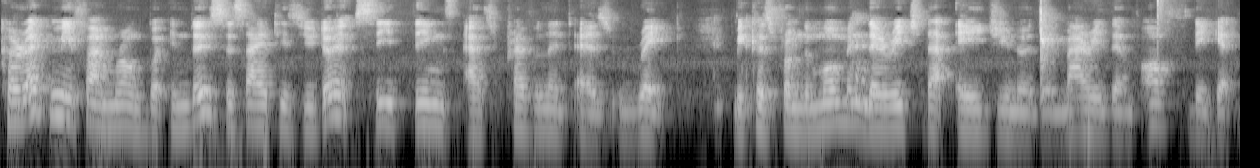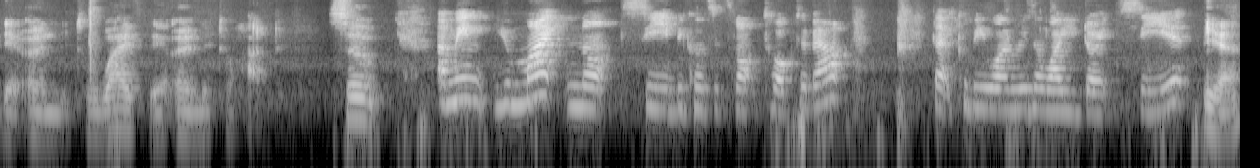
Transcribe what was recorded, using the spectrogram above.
correct me if I'm wrong, but in those societies, you don't see things as prevalent as rape. Because from the moment they reach that age, you know, they marry them off, they get their own little wife, their own little hut. So, I mean, you might not see because it's not talked about. That could be one reason why you don't see it. yeah.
